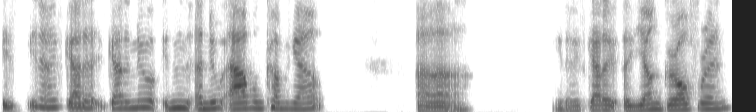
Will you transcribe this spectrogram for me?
he's you know, he's got a got a new a new album coming out. Uh you know, he's got a, a young girlfriend.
